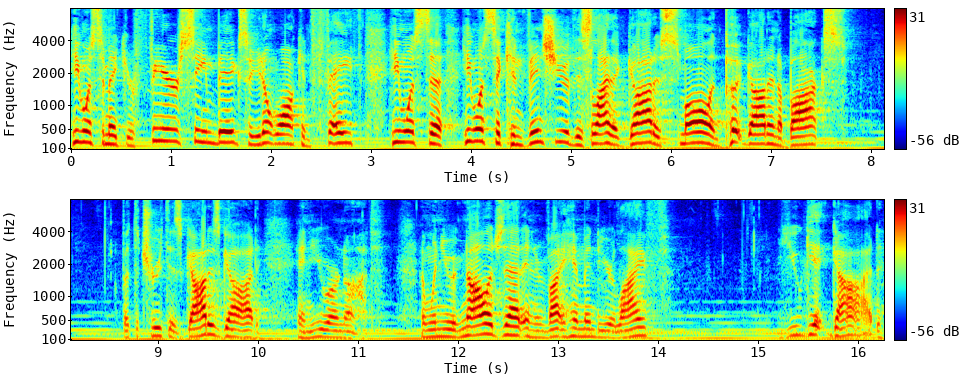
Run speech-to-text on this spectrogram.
He wants to make your fears seem big so you don't walk in faith. He wants to he wants to convince you of this lie that God is small and put God in a box. But the truth is God is God and you are not. And when you acknowledge that and invite Him into your life, you get God.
